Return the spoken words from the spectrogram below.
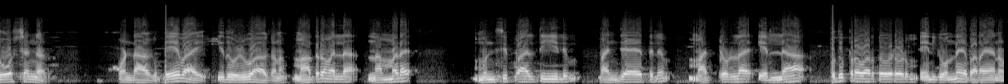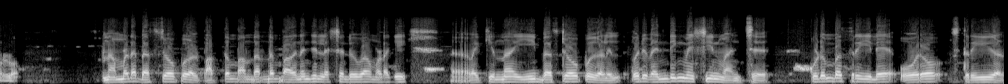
ദോഷങ്ങൾ ഉണ്ടാകും. ദയവായി ഇത് ഒഴിവാക്കണം. മാത്രമല്ല നമ്മുടെ മുനിസിപ്പാലിറ്റിയിലും പഞ്ചായത്തിലും മറ്റുള്ള എല്ലാ പൊതുപ്രവർത്തകരോടും എനിക്ക് ഒന്നേ പറയാനുള്ളൂ. നമ്മുടെ ബസ് സ്റ്റോപ്പുകൾ പത്തും പന്ത്രണ്ടും പതിനഞ്ചും ലക്ഷം രൂപ മുടക്കി വയ്ക്കുന്ന ഈ ബസ് സ്റ്റോപ്പുകളിൽ ഒരു വെൻഡിങ് മെഷീൻ വാങ്ങിച്ച് കുടുംബശ്രീയിലെ ഓരോ സ്ത്രീകൾ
